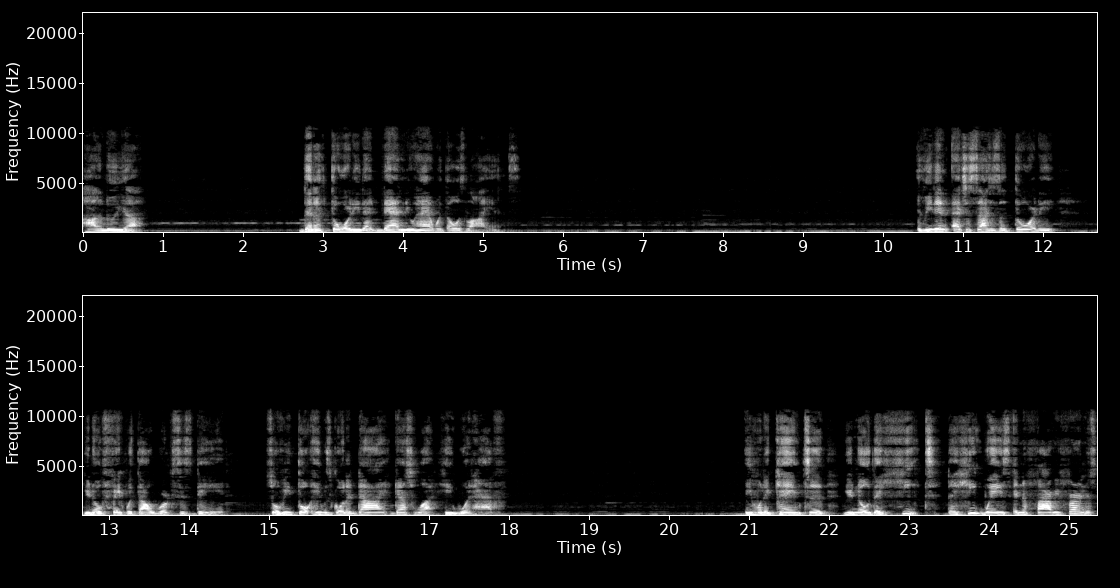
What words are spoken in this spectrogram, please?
Hallelujah. That authority that Daniel had with those lions. If he didn't exercise his authority, you know, faith without works is dead. So if he thought he was going to die, guess what? He would have. Even when it came to, you know, the heat, the heat waves in the fiery furnace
